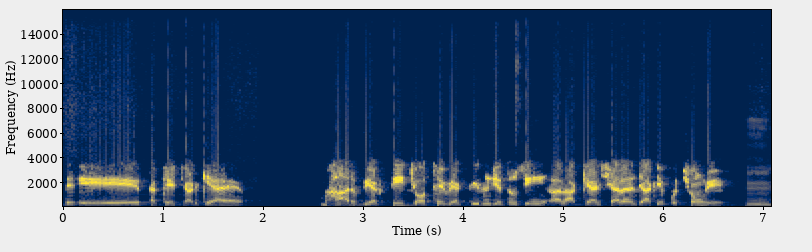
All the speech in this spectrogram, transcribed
ਦੇ ਧੱਕੇ ਚੜ ਗਿਆ ਹੈ। ਹਰ ਵਿਅਕਤੀ ਚੌਥੇ ਵਿਅਕਤੀ ਨੂੰ ਜੇ ਤੁਸੀਂ ਇਲਾਕਿਆਂ ਸ਼ਹਿਰਾਂ ਜਾ ਕੇ ਪੁੱਛੋਗੇ ਹੂੰ।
